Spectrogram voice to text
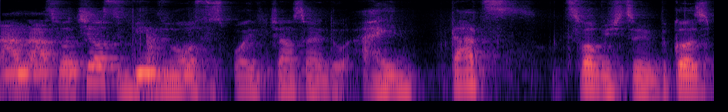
And as for Chelsea being the ones to spoil the chance window, I that's it's rubbish to me because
